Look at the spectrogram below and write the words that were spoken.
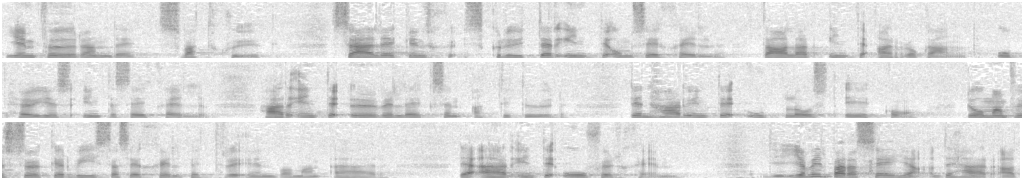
jämförande, svartsjuk. Kärleken skryter inte om sig själv, talar inte arrogant, upphöjer inte sig själv, har inte överlägsen attityd. Den har inte uppblåst eko, då man försöker visa sig själv bättre än vad man är. Det är inte oförskämt. Jag vill bara säga det här att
